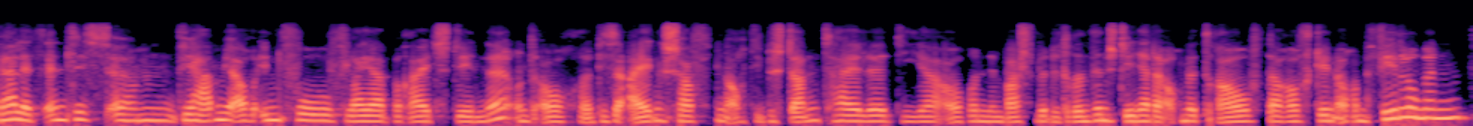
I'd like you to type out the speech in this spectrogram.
Ja, letztendlich, ähm, wir haben ja auch Info-Flyer bereitstehen ne? und auch äh, diese Eigenschaften, auch die Bestandteile, die ja auch in dem Waschmittel drin sind, stehen ja da auch mit drauf. Darauf stehen auch Empfehlungen,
